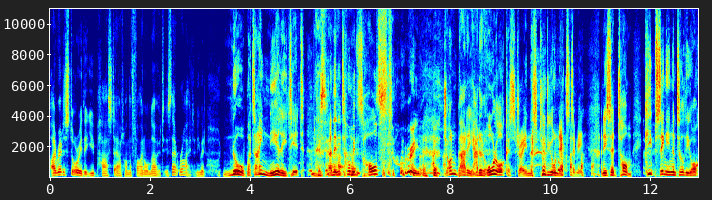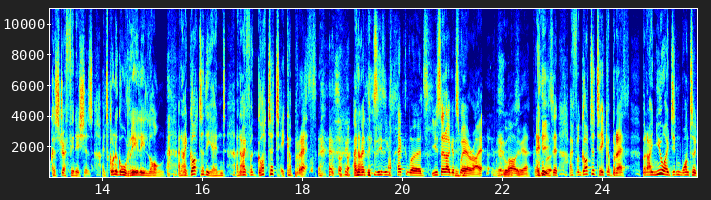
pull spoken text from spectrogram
I read a story that you passed out on the final note. Is that right? And he went, No, but I nearly did. and then he told me this whole story. John Barry had an whole orchestra in the studio next to me. And he said, Tom, keep singing until the orchestra finishes. It's going to go really long. And I got to the end and I forgot to take a breath. and I, this is exact words. You said I could swear, right? Oh yeah. he said, I forgot to take a breath, but I knew I didn't want to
